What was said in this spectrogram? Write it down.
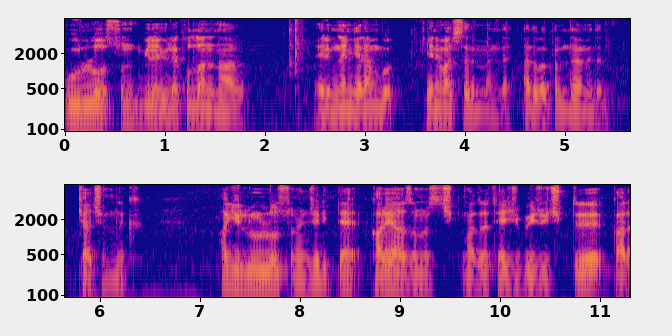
uğurlu olsun. Güle güle kullanın abi. Elimden gelen bu. Yeni başladım ben de. Hadi bakalım devam edelim. 2 açımlık. Hayırlı olsun öncelikle. Kare yazımız çıkmadı. Tecrübe yüzüğü çıktı. Kar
